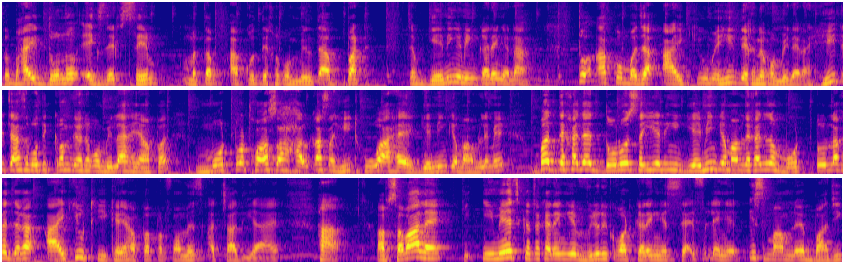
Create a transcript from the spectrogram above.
तो भाई दोनों एग्जैक्ट सेम मतलब आपको देखने को मिलता है बट जब गेमिंग वेमिंग करेंगे ना तो आपको मज़ा IQ में ही देखने को मिलेगा। हीट चांस बहुत ही कम देखने को मिला है यहाँ पर। मोटो थोड़ा सा हल्का सा हीट हुआ है गेमिंग के मामले में बट देखा जाए दोनों सही है, लेकिन गेमिंग के मामले देखा जाए तो मोटोला की जगह IQ ठीक है, यहाँ पर परफॉर्मेंस अच्छा दिया है। हाँ अब सवाल है कि इमेज कैप्चर करेंगे वीडियो रिकॉर्ड करेंगे सेल्फी लेंगे, इस मामले में बाजी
